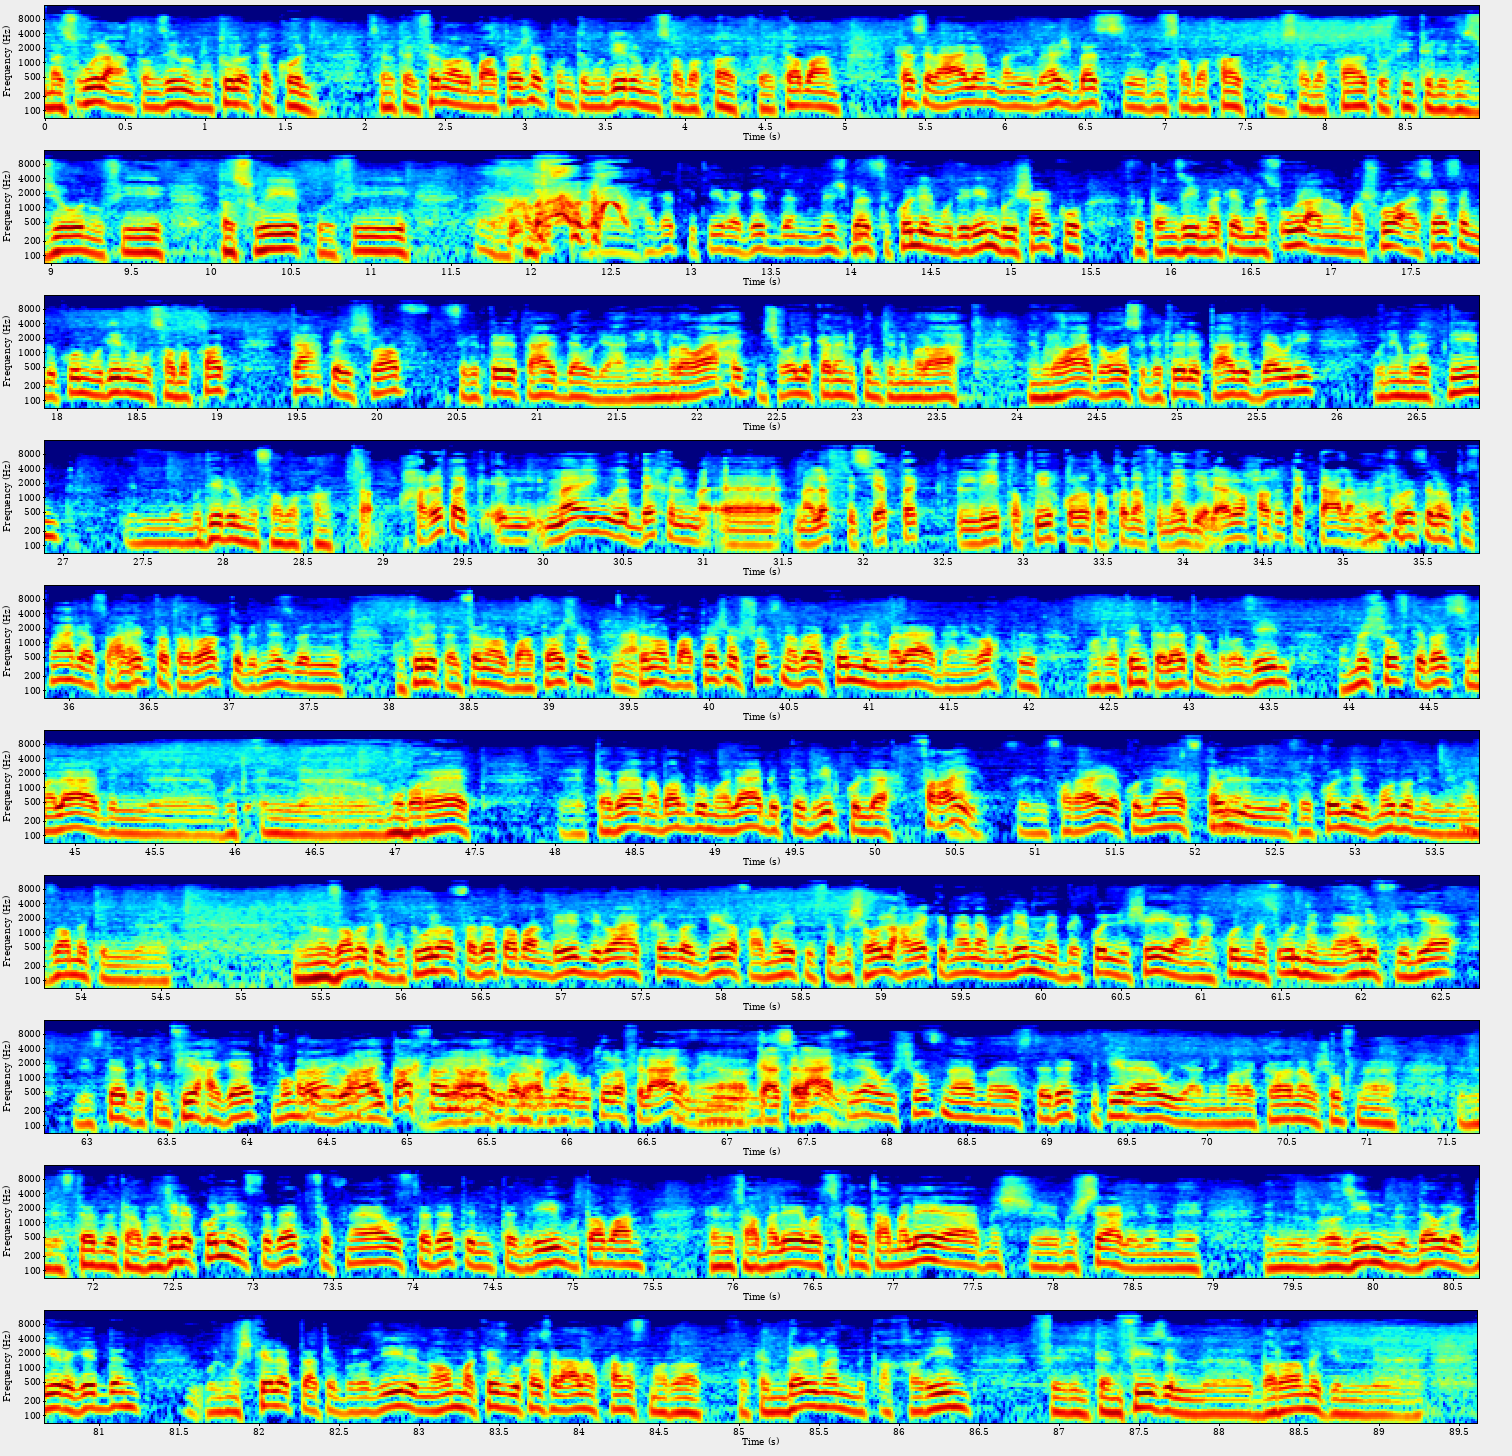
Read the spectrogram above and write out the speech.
مسؤول عن تنظيم البطولة ككل. سنة 2014 كنت مدير المسابقات فطبعا كأس العالم ما بيبقاش بس مسابقات مسابقات وفي تلفزيون وفي تسويق وفي آه، حاجات حاجات كتيرة جدا. مش بس كل المديرين بيشاركوا في التنظيم لكن المسؤول عن المشروع أساسا بيكون مدير المسابقات تحت إشراف سكرتير الاتحاد الدولي. يعني نمرة واحد مش هقول لك أنا اللي كنت نمرة واحد. نمرة واحد هو سكرتير الاتحاد الدولي ونمرة اثنين مدير المسابقات. طب حضرتك ما يوجد داخل آه، ملف سيادتك لتطوير كرة القدم في النادي الأهلي؟ وحضرتك تعلم معلش. بس لو تسمح لي أصل حضرتك تطرقت بالنسبة لبطولة 2014 نعم. 2014 شفنا بقى كل الملاعب. يعني رحت مرتين ثلاثة البرازيل ومش شفت بس ملاعب المباريات. تابعنا برضو ملاعب التدريب كلها. فرعية. في الفرعية كلها في كل تمام. ال- في كل المدن اللي نظمت ال- اللي نظمت البطولة. فده طبعا بيدي الواحد خبرة كبيرة في عملية مش هقول لحضرتك إن أنا ملم بكل شيء يعني هكون مسؤول من ألف للياء في الاستاد. لكن في حاجات ممكن رأي الواحد رأيت أكثر من غيرك اكبر يعني. أكبر بطولة في العالم هي كأس العالم. فيها. وشفنا استادات كتيره قوي يعني ماراكانا وشفنا الاستاد بتاع برازيل. كل الاستادات شفناها واستادات التدريب. وطبعا كانت عملية بس كانت عملية مش مش سهلة لأن البرازيل دولة كبيرة جدا والمشكلة بتاعت البرازيل إن هم كسبوا كأس العالم خمس مرات فكان دايما متأخرين في تنفيذ البرامج ال-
